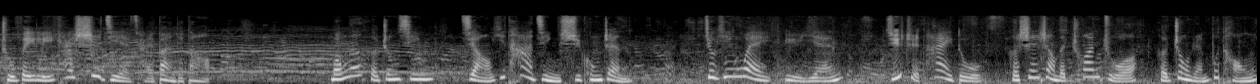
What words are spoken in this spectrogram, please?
除非离开世界才办得到。蒙恩和中心脚一踏进虚空镇，就因为语言、举止态度和身上的穿着和众人不同，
